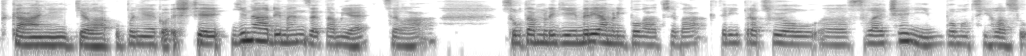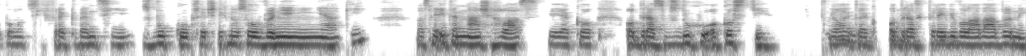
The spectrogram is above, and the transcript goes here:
tkání těla. Úplně jako ještě jiná dimenze tam je celá. Jsou tam lidi, Miriam Lípová třeba, který pracují s léčením pomocí hlasu, pomocí frekvencí, zvuku, pře všechno jsou vlnění nějaký. Vlastně i ten náš hlas je jako odraz vzduchu o kosti. Jo, je to jako odraz, který vyvolává vlny.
